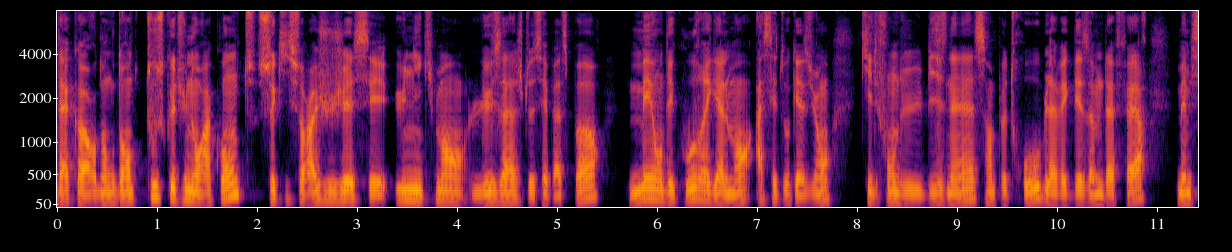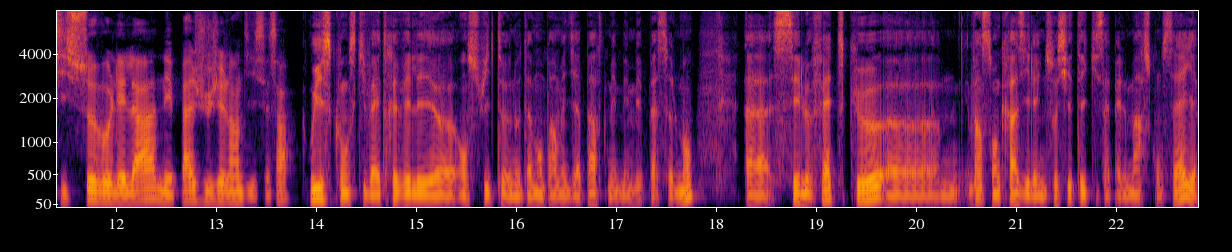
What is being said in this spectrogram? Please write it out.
D'accord, donc dans tout ce que tu nous racontes, ce qui sera jugé, c'est uniquement l'usage de ces passeports, mais on découvre également à cette occasion qu'ils font du business un peu trouble avec des hommes d'affaires, même si ce volet-là n'est pas jugé lundi, c'est ça? Oui, ce, qui va être révélé euh, ensuite, euh, notamment par Mediapart, mais, mais, pas seulement, euh, c'est le fait que Vincent Kras, il a une société qui s'appelle Mars Conseil,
